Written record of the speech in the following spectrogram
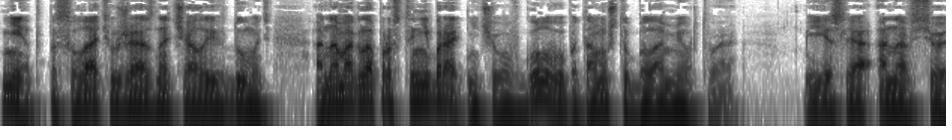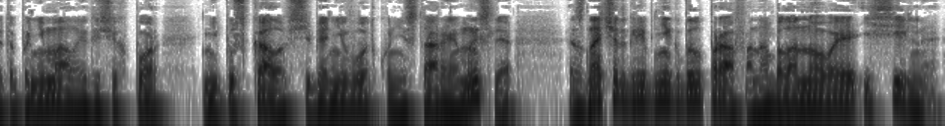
нет, посылать уже означало их думать. Она могла просто не брать ничего в голову, потому что была мертвая. И если она все это понимала и до сих пор не пускала в себя ни водку, ни старые мысли, значит, грибник был прав, она была новая и сильная.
